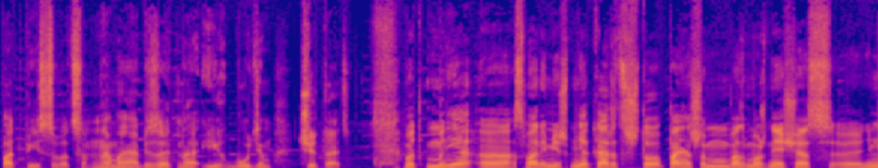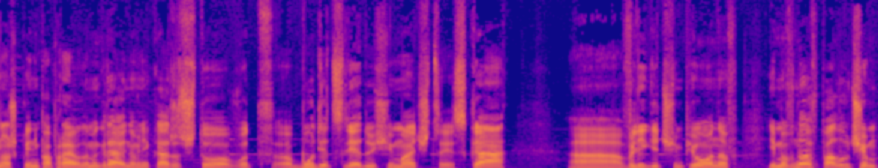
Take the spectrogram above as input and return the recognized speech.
подписываться. Мы обязательно их будем читать. Вот мне, э, смотри, Миш, мне кажется, что, понятно, что, возможно, я сейчас немножко не по правилам играю, но мне кажется, что вот э, будет следующий матч ЦСКА э, в Лиге Чемпионов, и мы вновь получим,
